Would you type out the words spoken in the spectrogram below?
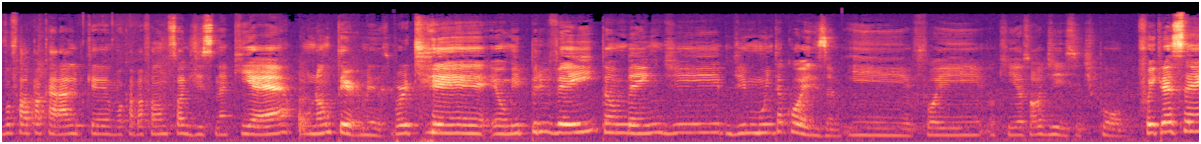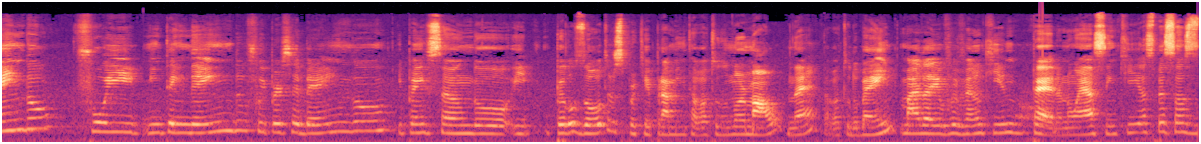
vou falar pra caralho, porque eu vou acabar falando só disso, né? Que é o não ter mesmo. Porque eu me privei também de, de muita coisa. E foi o que eu só disse. Tipo, fui crescendo, fui entendendo, fui percebendo e pensando e pelos outros, porque para mim tava tudo normal, né? Tava tudo bem. Mas daí eu fui vendo que, pera, não é assim que as pessoas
